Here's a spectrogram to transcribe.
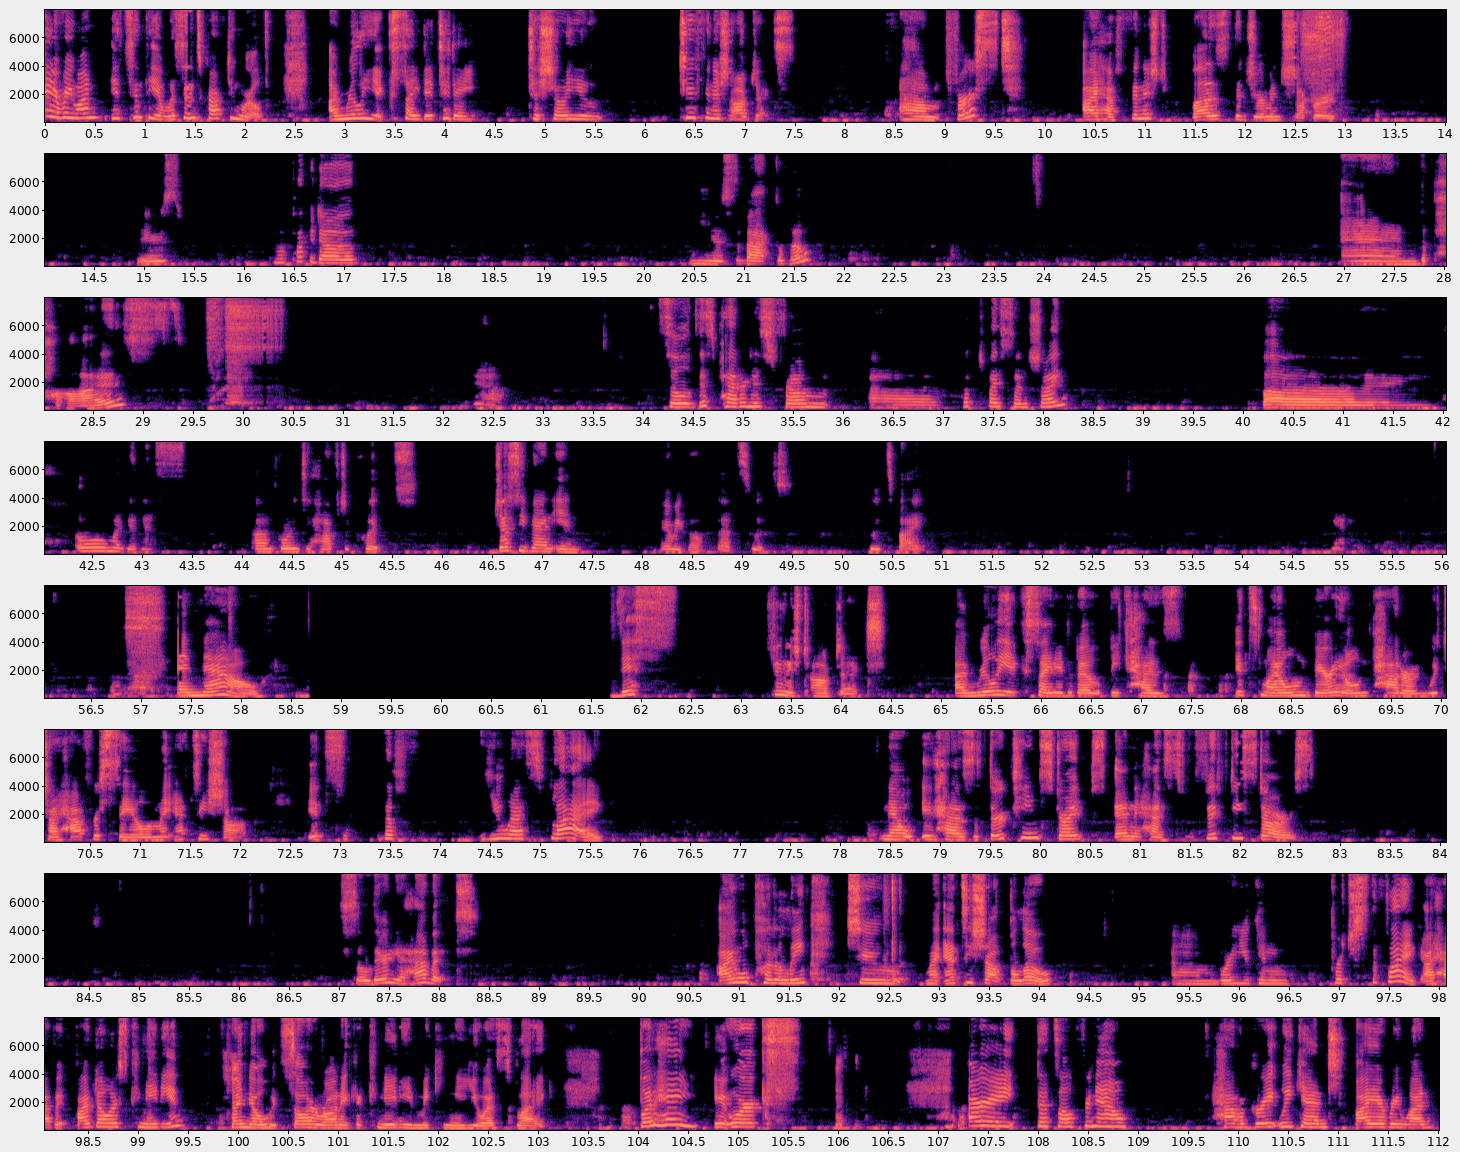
Hi everyone, it's Cynthia with Cyn's Crafting World. I'm really excited today to show you two finished objects. Um, first, I have finished Buzz the German Shepherd. There's my puppy dog. Here's the back of him. And the paws. So this pattern is from uh, Hooked by Sunshine by, oh my goodness, I'm going to have to put Jessie Van In. There we go, that's who it's, who it's by. Yeah. And now, this finished object I'm really excited about because it's my own very own pattern, which I have for sale in my Etsy shop. It's the US flag. Now it has 13 stripes and it has 50 stars. So there you have it. I will put a link to my Etsy shop below um, where you can purchase the flag. I have it $5 Canadian. I know it's so ironic, a Canadian making a US flag. But hey, it works. all right, that's all for now. Have a great weekend. Bye, everyone.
